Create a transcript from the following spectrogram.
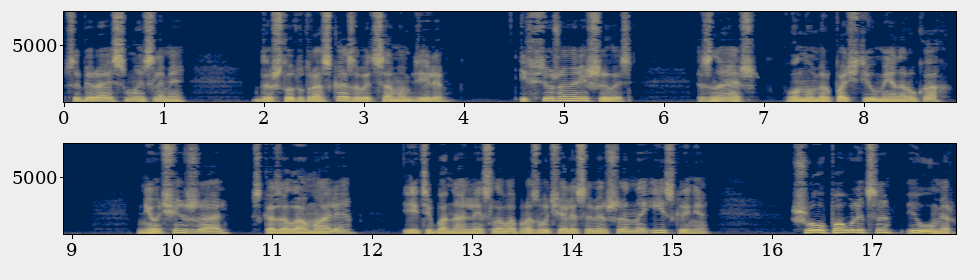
собираясь с мыслями. «Да что тут рассказывать в самом деле?» И все же она решилась. «Знаешь, он умер почти у меня на руках». «Мне очень жаль», — сказала Амалия, и эти банальные слова прозвучали совершенно искренне. Шел по улице и умер.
